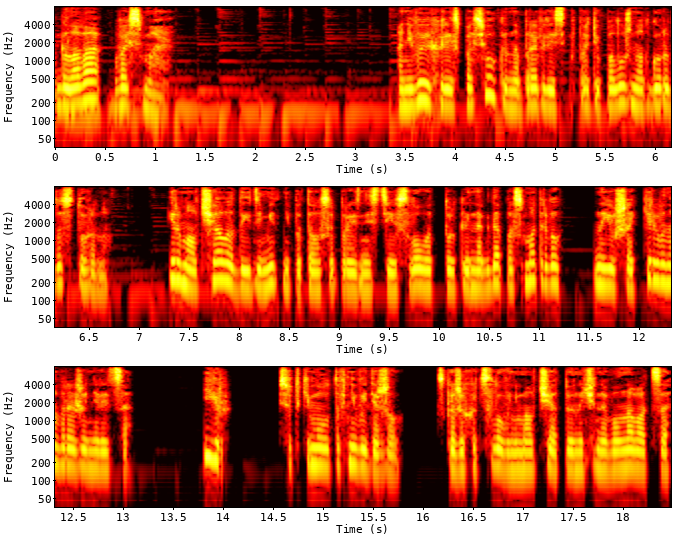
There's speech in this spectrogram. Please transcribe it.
Глава восьмая. Они выехали из поселка и направились в противоположную от города сторону. Ира молчала, да и Демид не пытался произнести и слова, только иногда посматривал на ее шокированное выражение лица. «Ир!» Все-таки Молотов не выдержал. «Скажи хоть слово, не молча, а то я начинаю волноваться».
